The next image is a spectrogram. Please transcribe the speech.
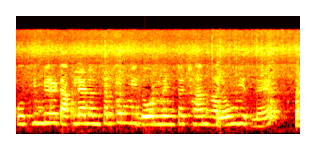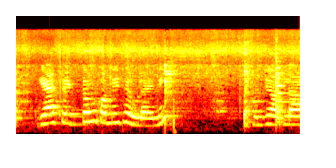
कोथिंबीर टाकल्यानंतर पण मी दोन मिनिटं छान हलवून घेतलंय. गॅस एकदम कमी ठेवलाय मी. म्हणजे आपला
